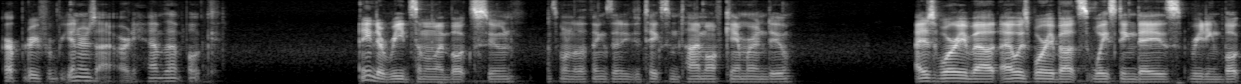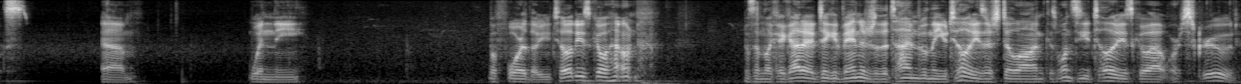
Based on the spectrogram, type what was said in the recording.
Carpentry for Beginners, I already have that book. I need to read some of my books soon. That's one of the things I need to take some time off camera and do. I just worry about, I always worry about wasting days reading books um, when the, before the utilities go out. Because I'm like, I gotta take advantage of the times when the utilities are still on, because once the utilities go out, we're screwed.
